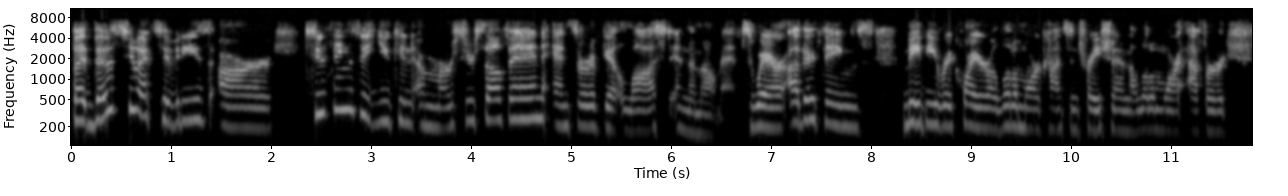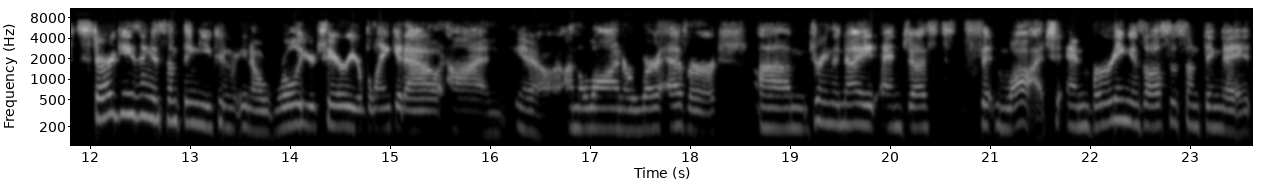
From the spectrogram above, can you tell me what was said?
But those two activities are two things that you can immerse yourself in and sort of get lost in the moment, where other things maybe require a little more concentration, a little more effort. Stargazing is something you can, you know, roll your chair or your blanket out on, you know, on the lawn or wherever um, during the night and just sit and watch and birding is also something that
